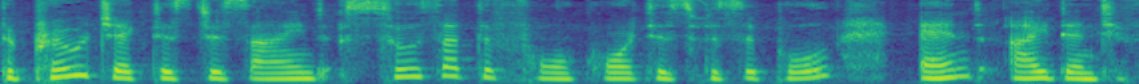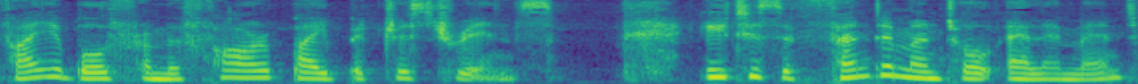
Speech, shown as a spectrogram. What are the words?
The project is designed so that the forecourt is visible and identifiable from afar by pedestrians. It is a fundamental element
